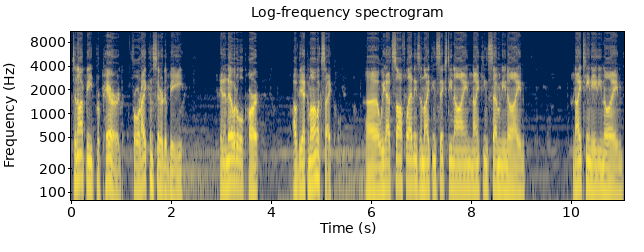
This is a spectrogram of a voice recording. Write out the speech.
to not be prepared for what I consider to be an inevitable part of the economic cycle. Uh, we had soft landings in 1969, 1979, 1989,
